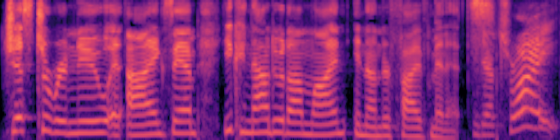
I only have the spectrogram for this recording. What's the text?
just to renew an eye exam, you can now do it online in under five minutes. That's right.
